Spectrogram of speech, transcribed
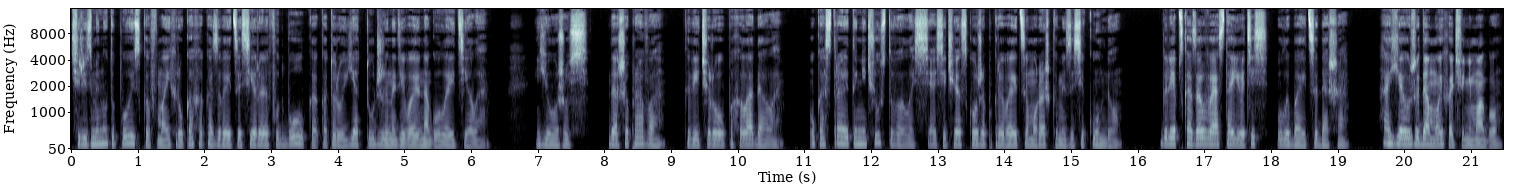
Через минуту поисков в моих руках оказывается серая футболка, которую я тут же надеваю на голое тело. Ёжусь. Даша права. К вечеру похолодало. У костра это не чувствовалось, а сейчас кожа покрывается мурашками за секунду. «Глеб сказал, вы остаетесь, улыбается Даша. «А я уже домой хочу, не могу.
